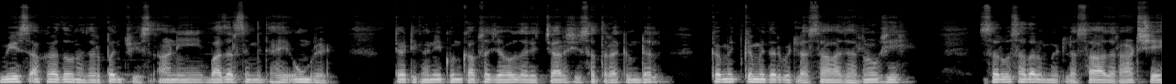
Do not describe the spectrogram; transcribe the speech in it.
वीस अकरा दोन हजार पंचवीस आणि बाजार समिती आहे उमरेड. त्या ठिकाणी एकूण कापसाची आवक झाली चारशे सतरा क्विंटल. कमीत कमी दर भेटला सहा हजार नऊशे. सर्वसाधारण भेटला सहा हजार आठशे.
